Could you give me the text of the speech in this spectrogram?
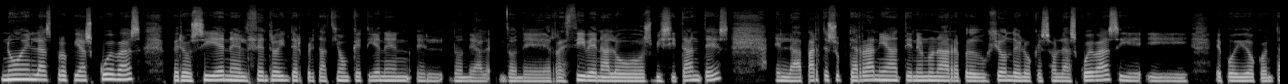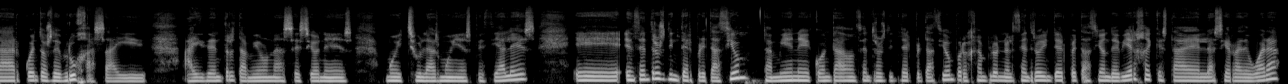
no en las propias cuevas, pero sí en el centro de interpretación que tienen, el, donde, donde reciben a los visitantes. En la parte subterránea tienen una reproducción de lo que son las cuevas y, y he podido contar cuentos de brujas ahí, ahí dentro, también unas sesiones muy chulas, muy especiales. Eh, en centros de interpretación, también he contado en centros de interpretación, por ejemplo, en el Centro de Interpretación de Vierge, que está en la Sierra de Guara.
